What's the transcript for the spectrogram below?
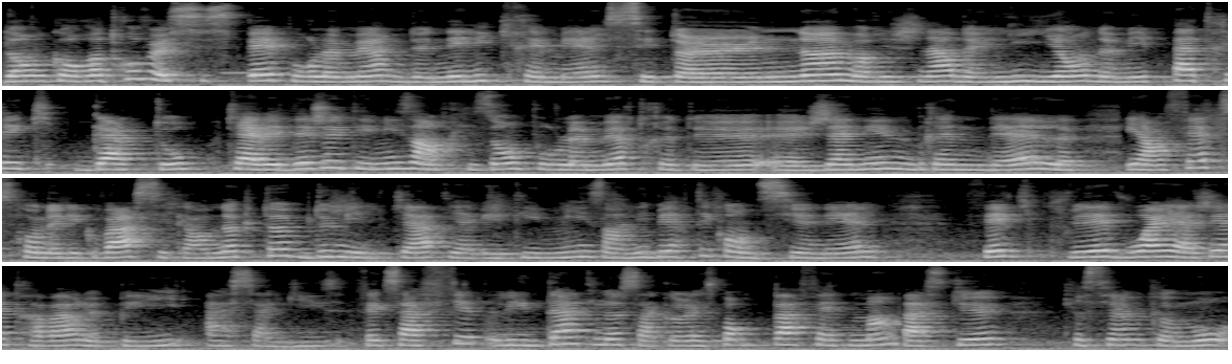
Donc, on retrouve un suspect pour le meurtre de Nelly Kremel. C'est un homme originaire de Lyon nommé Patrick Gâteau qui avait déjà été mis en prison pour le meurtre de euh, Janine Brendel. Et en fait, ce qu'on a découvert, c'est qu'en octobre 2004, il avait été mis en liberté conditionnelle fait qu'il pouvait voyager à travers le pays à sa guise. Fait que ça fit, les dates là, ça correspond parfaitement parce que Christiane Como,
